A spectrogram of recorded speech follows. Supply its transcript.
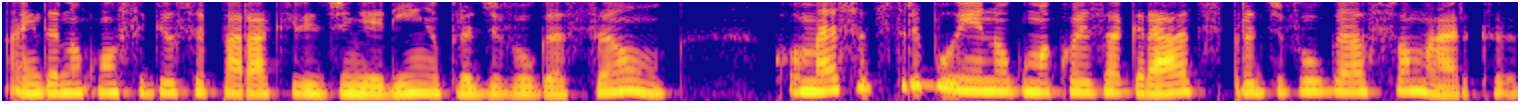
ainda não conseguiu separar aquele dinheirinho para divulgação, comece distribuindo alguma coisa grátis para divulgar a sua marca.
